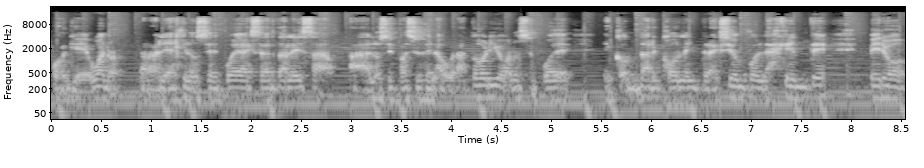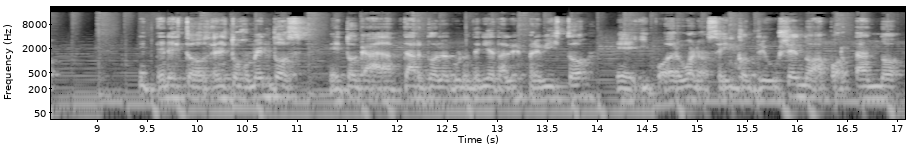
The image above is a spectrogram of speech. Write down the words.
porque, bueno, la realidad es que no se puede acceder tal vez a, los espacios de laboratorio no se puede eh, contar con la interacción con la gente, pero en estos, en estos momentos eh, toca adaptar todo lo que uno tenía tal vez previsto eh, y poder bueno, seguir contribuyendo, aportando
